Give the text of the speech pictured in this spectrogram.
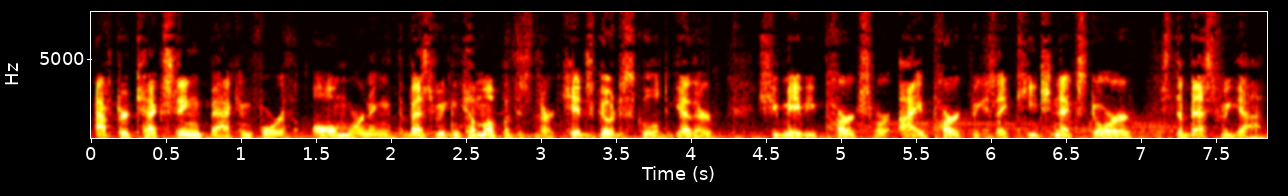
After texting back and forth all morning, the best we can come up with is that our kids go to school together. She maybe parks where I park because I teach next door. It's the best we got.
